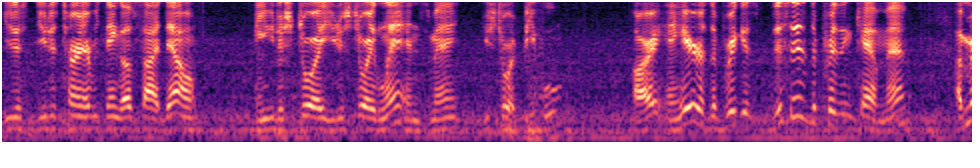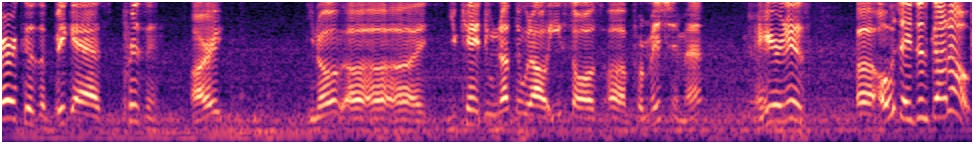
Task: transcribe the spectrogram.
you just you just turn everything upside down, and you destroy you destroy lands, man. You destroy people. All right, and here is the biggest. This is the prison camp, man. America is a big ass prison. All right, you know, uh, uh, uh, you can't do nothing without Esau's uh, permission, man. And here it is. Uh, OJ just got out.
